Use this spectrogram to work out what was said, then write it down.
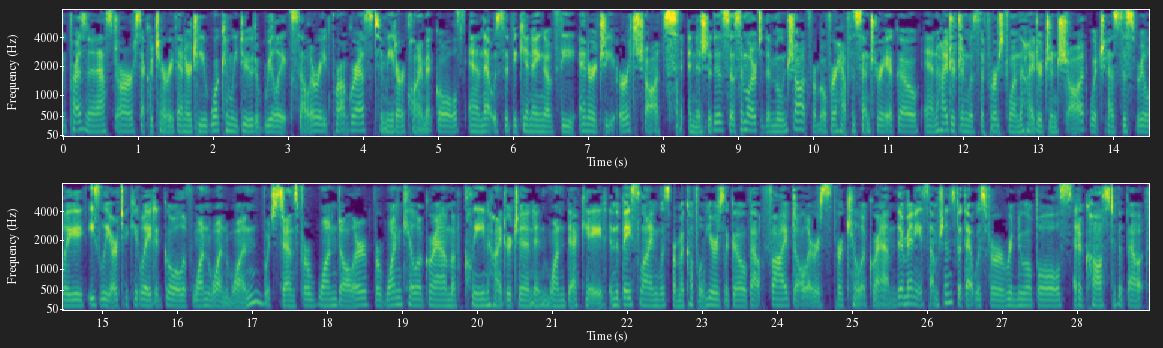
The president asked our Secretary of Energy, what can we do to really accelerate progress to meet our climate goals? And that was the beginning of the Energy Earthshots initiative. So similar to the moonshot from over half a century ago. And hydrogen was the first one, the hydrogen shot, which has this really easily articulated goal of 111, which stands for $1 for one kilogram of clean hydrogen in one decade. And the baseline was from a couple of years ago, about $5 per kilogram. There are many assumptions, but that was for renewables at a cost of about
